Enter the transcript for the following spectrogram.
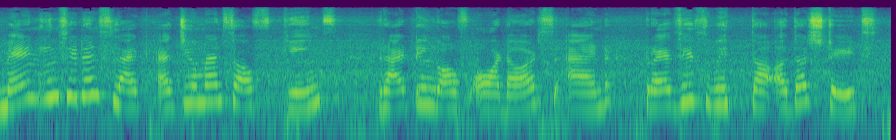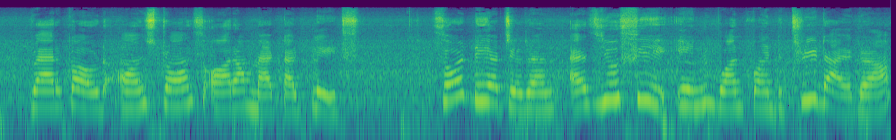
Main incidents like achievements of kings, writing of orders, and treaties with the other states were carved on stones or on metal plates. So, dear children, as you see in 1.3 diagram,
